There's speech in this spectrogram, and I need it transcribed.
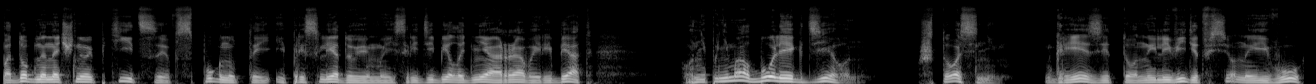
подобно ночной птице, вспугнутой и преследуемой среди бела дня оравой ребят, он не понимал более, где он, что с ним, грезит он или видит все наяву,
